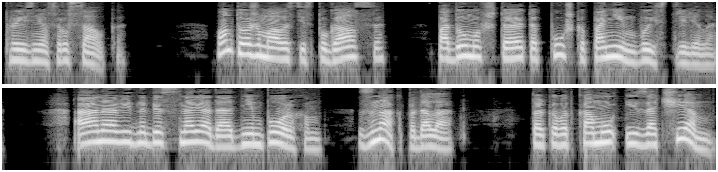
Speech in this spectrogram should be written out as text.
произнес русалка. Он тоже малость испугался, подумав, что эта пушка по ним выстрелила а она, видно, без снаряда одним порохом, знак подала. Только вот кому и зачем?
